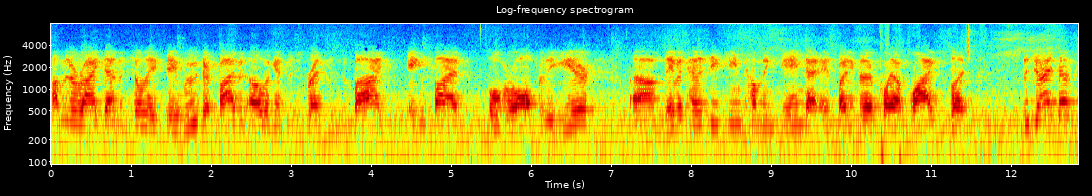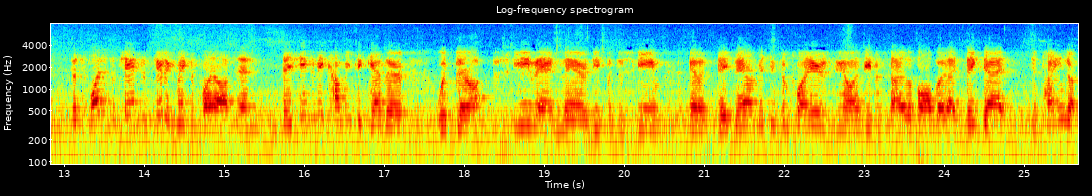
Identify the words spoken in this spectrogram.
I'm going to ride them until they, they lose. They're 5 and 0 against the spread since the bye, 8 and 5 overall for the year. Um, they have a Tennessee team coming in that is fighting for their playoff lives, but the Giants have the slightest of chances too to make the playoffs, and they seem to be coming together with their offensive scheme and their defensive scheme. You know, they, they are missing some players, you know, on the defense side of the ball, but I think that the Titans are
